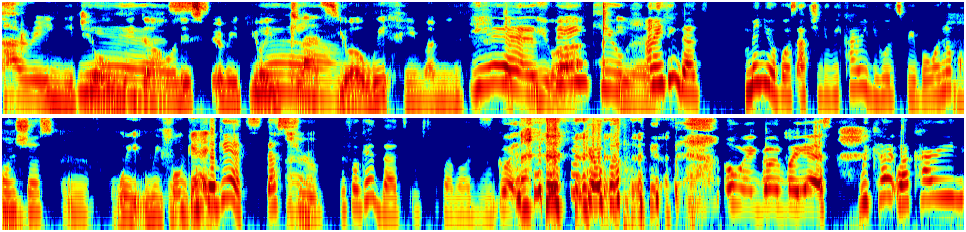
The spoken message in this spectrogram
carrying it. You're with the Holy Spirit. You're in class. You're with Him. I mean, Yes, you are- thank you. And I think that many of us actually we carry the Holy Spirit, but we're not Mm. conscious. mm, we we We forget. forget. That's Mm. true. We forget that. We talk about this. God. Talk about this. oh my God! But yes, we carry. We're carrying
